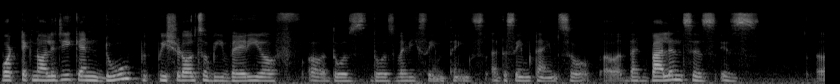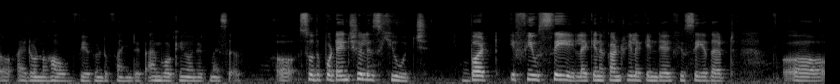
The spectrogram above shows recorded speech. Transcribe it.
what technology can do, we should also be wary of uh, those those very same things at the same time. So uh, that balance is is I don't know how we are going to find it. I'm working on it myself. so the potential is huge but if you say, like in a country like India, if you say that uh,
